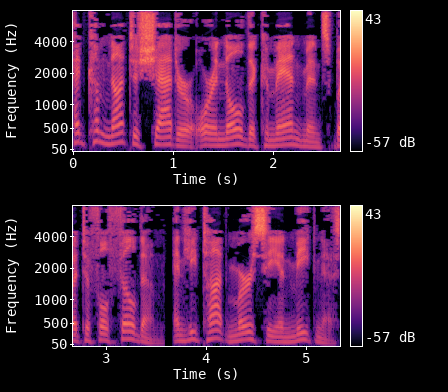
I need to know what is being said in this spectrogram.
had come not to shatter or annul the commandments but to fulfill them, and he taught mercy and meekness.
